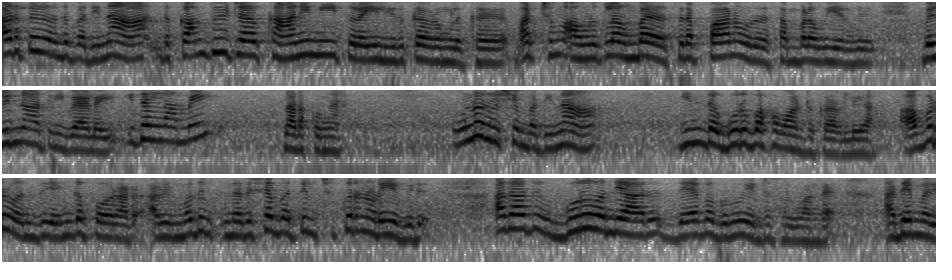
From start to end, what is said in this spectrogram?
அடுத்தது வந்து பார்த்திங்கன்னா இந்த கம்ப்யூட்டர் கணினி துறையில் இருக்கிறவங்களுக்கு மற்றும் அவங்களுக்குலாம் ரொம்ப சிறப்பான ஒரு சம்பள உயர்வு வெளிநாட்டில் வேலை இதெல்லாமே நடக்குங்க. இன்னொரு விஷயம் பார்த்திங்கன்னா இந்த குரு பகவான் இருக்கார் இல்லையா? அவர் வந்து எங்கே போகிறார் அப்படிங்கும்போது இந்த ரிஷபத்தில் சுக்கரனுடைய வீடு. அதாவது குரு வந்து யார்? தேவகுரு என்று சொல்லுவாங்க. அதே மாதிரி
